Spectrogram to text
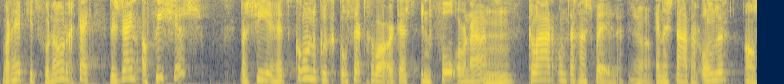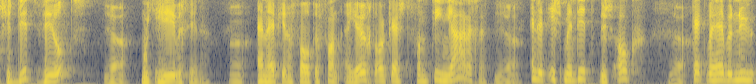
waar heb je het voor nodig? Kijk, er zijn affiches. Dan zie je het Koninklijk Concertgebouworkest in vol ornaat... Mhm. klaar om te gaan spelen. Ja. En er staat daaronder... als je dit wilt, Ja, moet je hier beginnen. Ja. En dan heb je een foto van een jeugdorkest van tienjarigen. ja, En dat is met dit dus ook. ja. Kijk, we hebben nu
